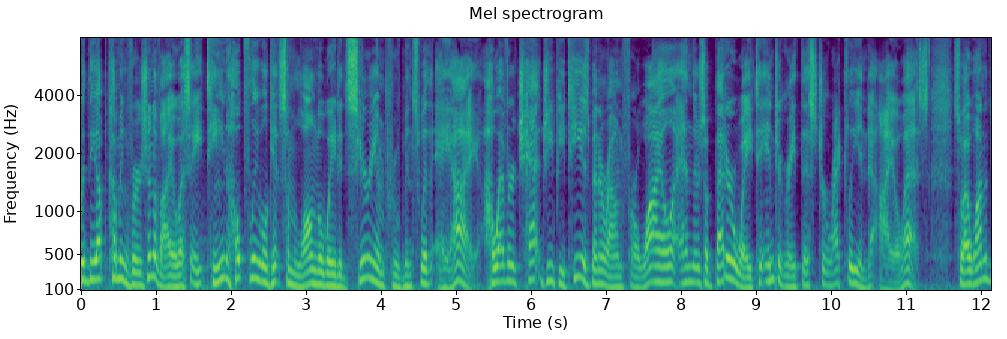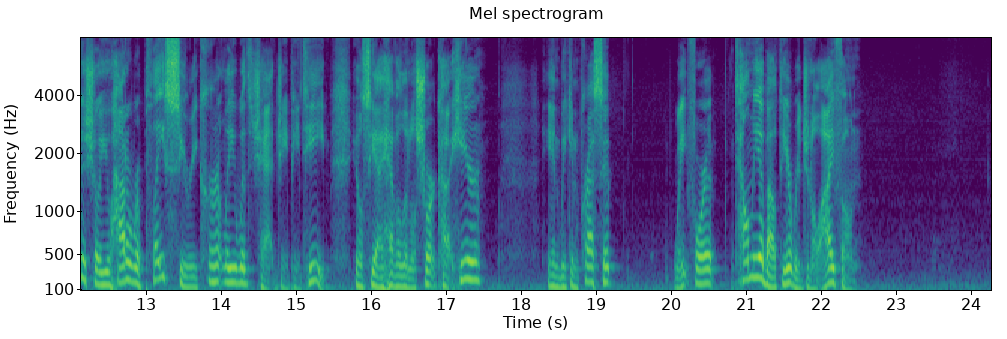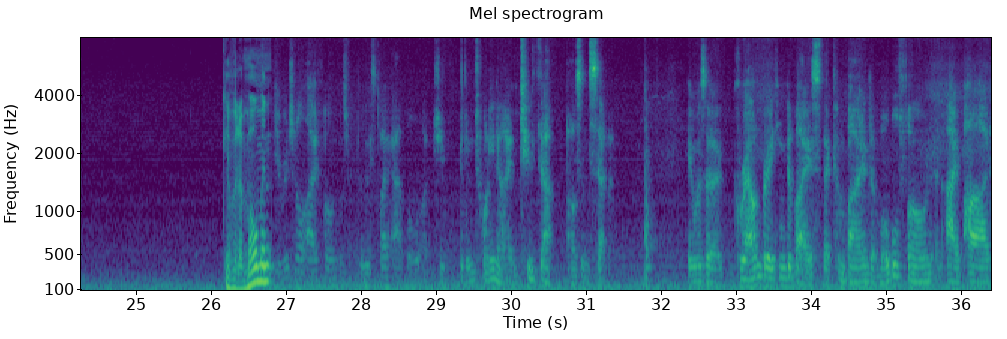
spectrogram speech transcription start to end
With the upcoming version of iOS 18, hopefully we'll get some long-awaited Siri improvements with AI. However, ChatGPT has been around for a while and there's a better way to integrate this directly into iOS. So I wanted to show you how to replace Siri currently with ChatGPT. You'll see I have a little shortcut here and we can press it, wait for it, tell me about the original iPhone. Give it a moment. The original iPhone was released by Apple on June 29, 2007. It was a groundbreaking device that combined a mobile phone, an iPod,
